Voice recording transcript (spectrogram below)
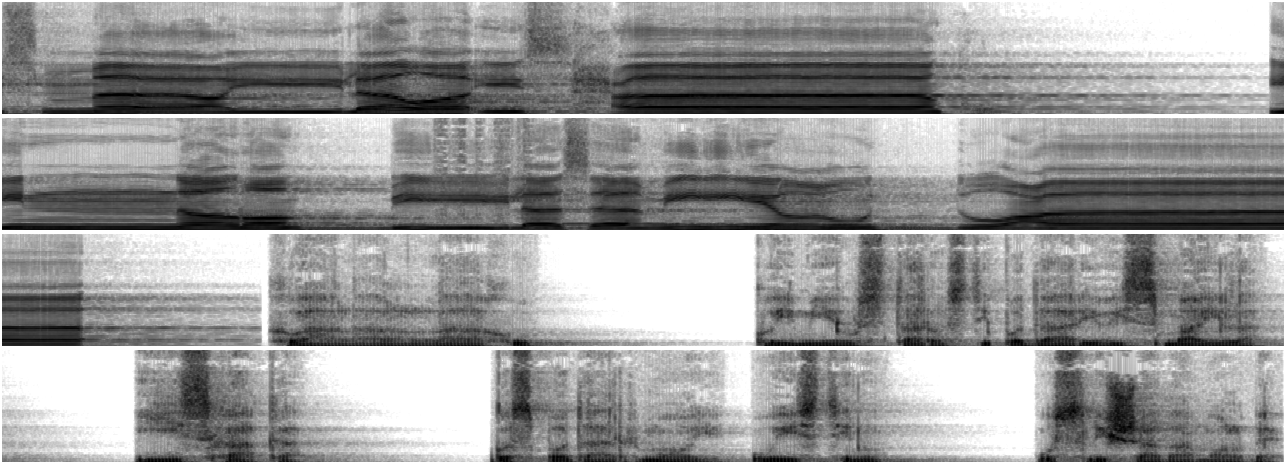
إسماعيل وإسحاق إن ربي لسميع الدعاء Hvala Allahu koji mi je u starosti podario Ismaila i Ishaka. Gospodar moj, u istinu, uslišava molbe.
